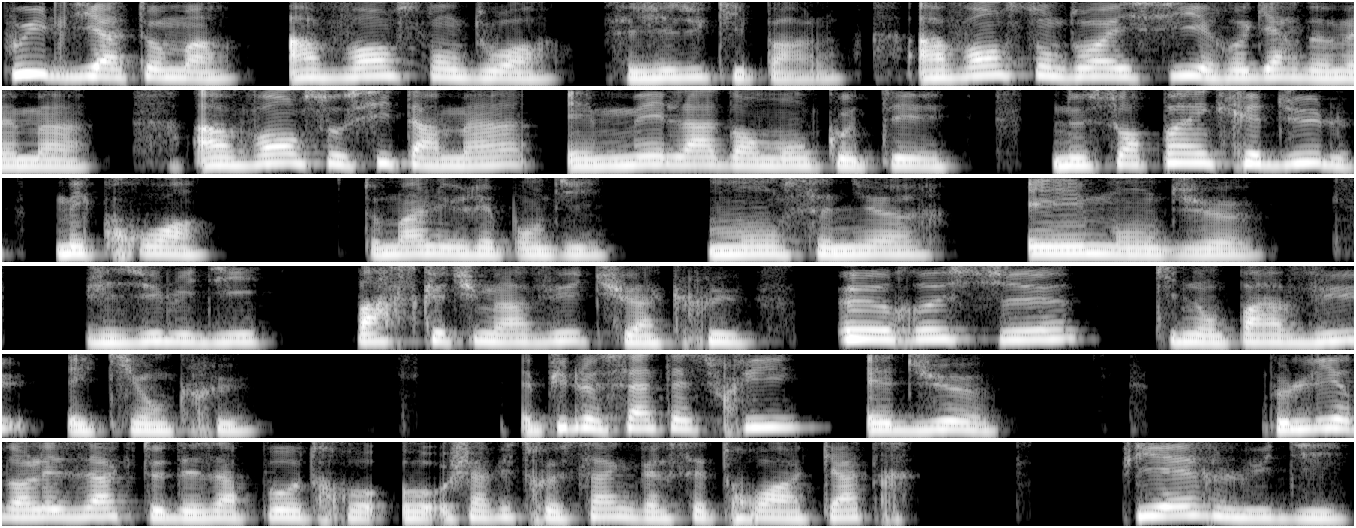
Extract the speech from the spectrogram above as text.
Puis il dit à Thomas, avance ton doigt, c'est Jésus qui parle, avance ton doigt ici et regarde mes mains, avance aussi ta main et mets-la dans mon côté, ne sois pas incrédule, mais crois. Thomas lui répondit, Mon Seigneur et mon Dieu. Jésus lui dit, Parce que tu m'as vu, tu as cru. Heureux ceux qui n'ont pas vu et qui ont cru. Et puis le Saint-Esprit est Dieu. On peut lire dans les Actes des Apôtres au, au chapitre 5, versets 3 à 4. Pierre lui dit,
